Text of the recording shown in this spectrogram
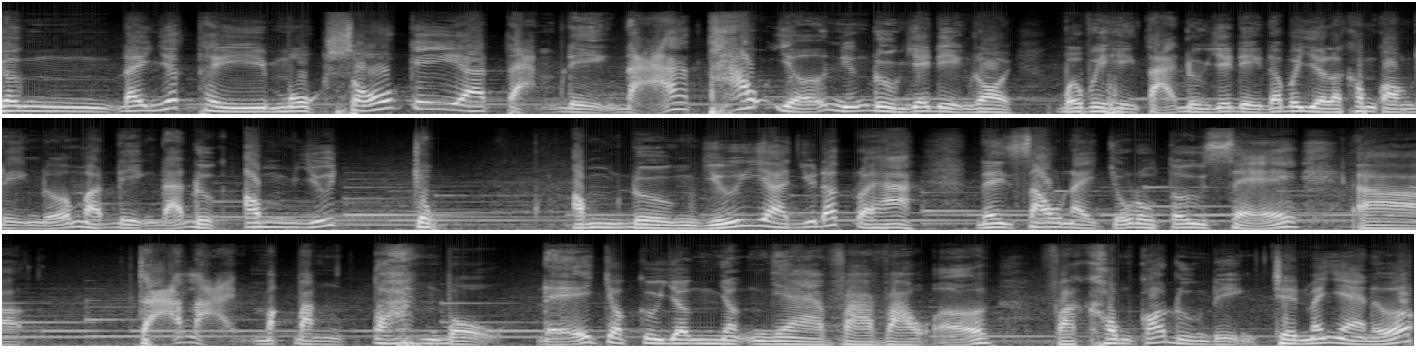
gần đây nhất thì một số cái à, trạm điện đã tháo dỡ những đường dây điện rồi. Bởi vì hiện tại đường dây điện đó bây giờ là không còn điện nữa mà điện đã được âm dưới trục âm đường dưới à, dưới đất rồi ha. Nên sau này chủ đầu tư sẽ à, trả lại mặt bằng toàn bộ để cho cư dân nhận nhà và vào ở và không có đường điện trên mái nhà nữa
